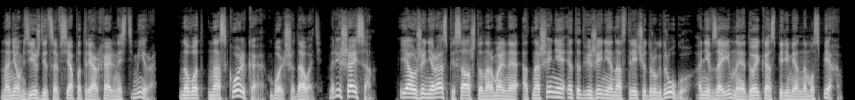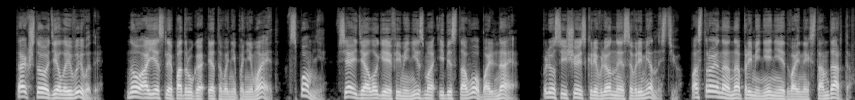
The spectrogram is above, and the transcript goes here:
на нем зиждется вся патриархальность мира. Но вот насколько больше давать, решай сам. Я уже не раз писал, что нормальное отношение — это движение навстречу друг другу, а не взаимная дойка с переменным успехом. Так что делай выводы. Ну, а если подруга этого не понимает, вспомни, вся идеология феминизма и без того больная, плюс еще искривленная современностью, построена на применении двойных стандартов.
